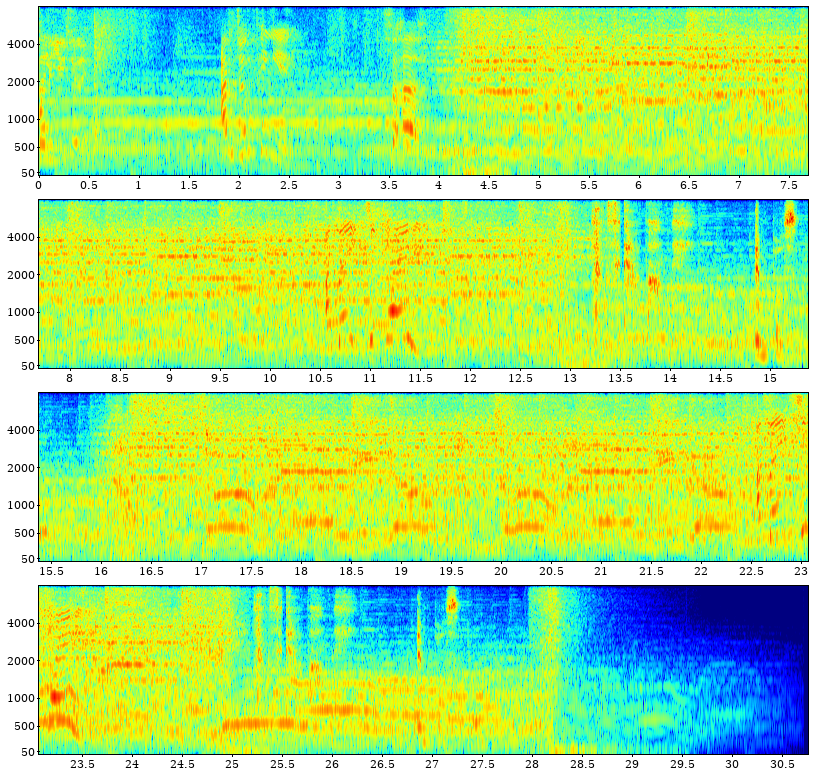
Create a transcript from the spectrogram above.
hell are you doing? I'm dumping you. For her. I made a cake! Don't forget about me. Impossible.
